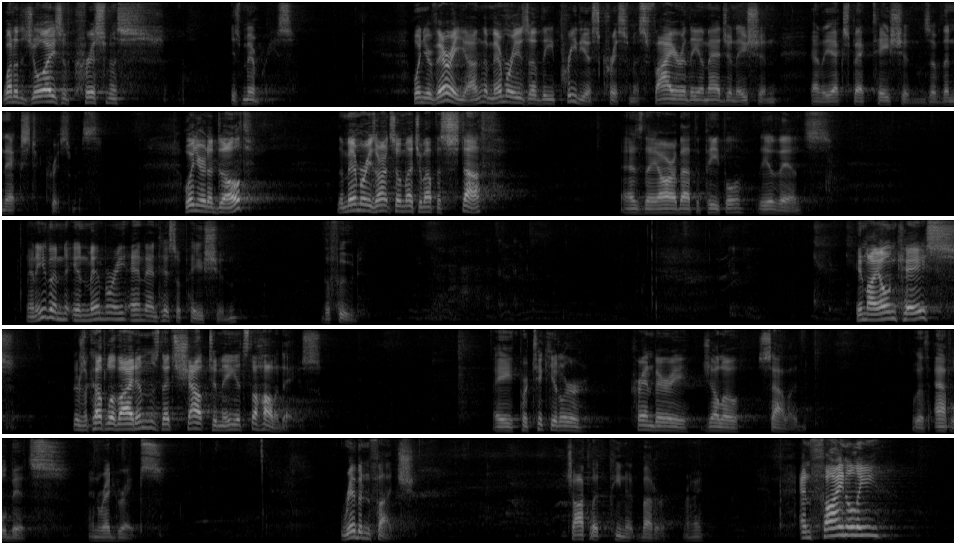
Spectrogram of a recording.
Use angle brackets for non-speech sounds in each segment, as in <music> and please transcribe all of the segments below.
One of the joys of Christmas is memories. When you're very young, the memories of the previous Christmas fire the imagination and the expectations of the next Christmas. When you're an adult, the memories aren't so much about the stuff as they are about the people, the events. And even in memory and anticipation, the food. In my own case, there's a couple of items that shout to me it's the holidays. A particular cranberry jello salad with apple bits and red grapes. Ribbon fudge, chocolate peanut butter, right? And finally,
